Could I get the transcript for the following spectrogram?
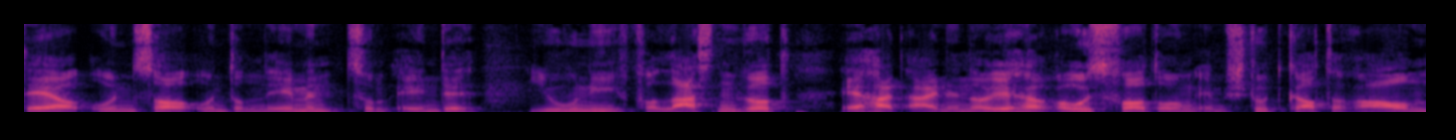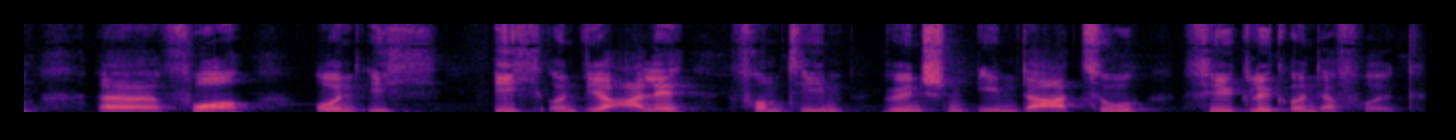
der unser Unternehmen zum Ende Juni verlassen wird. Er hat eine neue Herausforderung im Stuttgarter Raum äh, vor und ich, ich und wir alle vom Team wünschen ihm dazu viel Glück und Erfolg.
